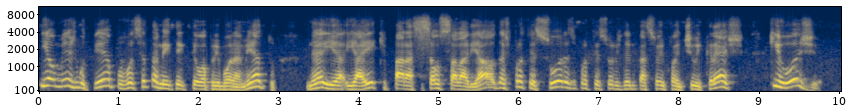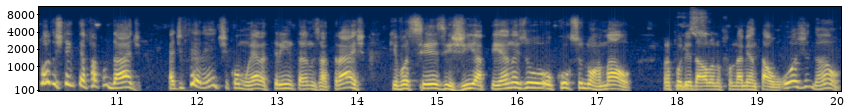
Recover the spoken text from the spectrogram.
E ao mesmo tempo, você também tem que ter o aprimoramento né, e, a, e a equiparação salarial das professoras e professores de educação infantil e creche, que hoje todos têm que ter faculdade. É diferente como era 30 anos atrás, que você exigia apenas o, o curso normal para poder Isso. dar aula no Fundamental. Hoje não.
